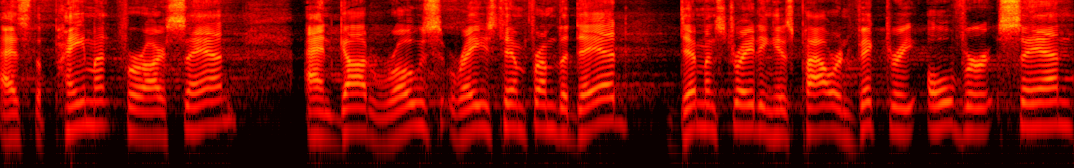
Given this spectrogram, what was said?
as the payment for our sin, and God rose, raised him from the dead demonstrating his power and victory over sin.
